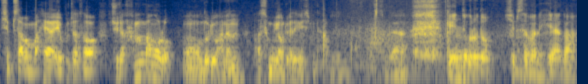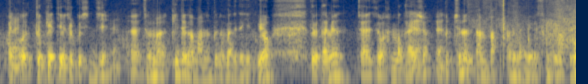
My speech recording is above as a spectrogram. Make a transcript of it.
14번과 해야에 붙여서 주력 한 방으로 어, 노려가는 어, 승부 경주가 되겠습니다. 그렇습니다. 개인적으로도 14번의 해야가 과연 네. 어떻게 뛰어줄 것인지 네. 예, 정말 기대가 많은 그런 말이 되겠고요. 그렇다면 자연스러워 한번 가야죠. 네, 네. 부츠는 단박 방당경의 승부이고요.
